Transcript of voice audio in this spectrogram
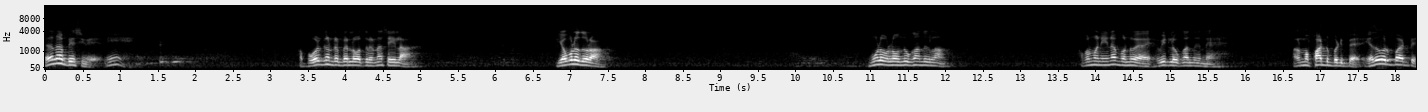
எதனா பேசுவே நீ? அப்போ ஒழுக்கன்ற பேரில் ஒருத்தர் என்ன செய்யலாம் எவ்வளோ தூரம் மூளை உள்ள வந்து உட்காந்துக்கலாம் அப்புறமா நீ என்ன பண்ணுவ வீட்டில் உட்காந்துக்கினே அப்புறமா பாட்டு படிப்பேன் ஏதோ ஒரு பாட்டு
